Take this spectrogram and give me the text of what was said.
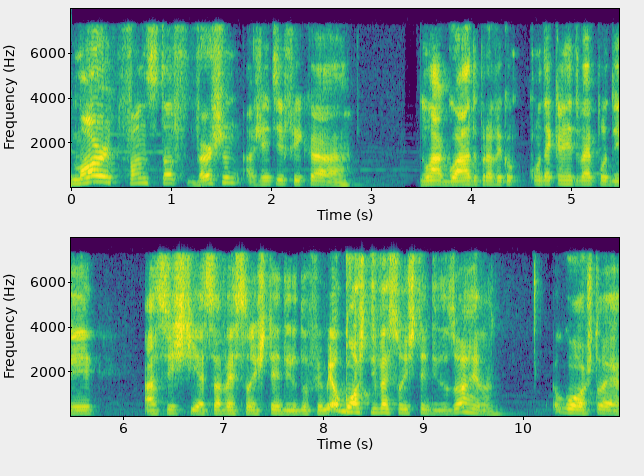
More Fun Stuff Version, a gente fica no aguardo para ver quando é que a gente vai poder assistir essa versão estendida do filme. Eu gosto de versões estendidas, ó, Renan. Eu gosto, é.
